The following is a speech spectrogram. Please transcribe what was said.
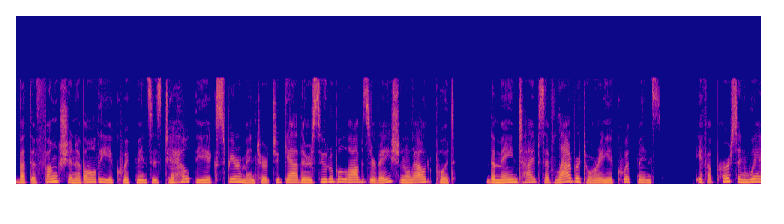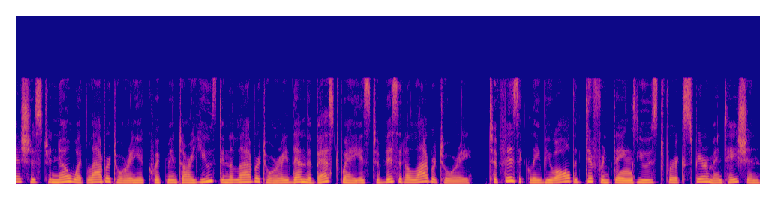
but the function of all the equipments is to help the experimenter to gather suitable observational output. The main types of laboratory equipments if a person wishes to know what laboratory equipment are used in the laboratory then the best way is to visit a laboratory to physically view all the different things used for experimentation.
